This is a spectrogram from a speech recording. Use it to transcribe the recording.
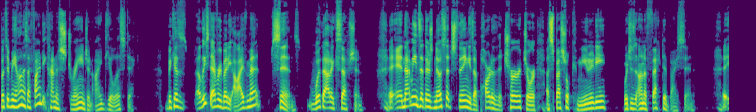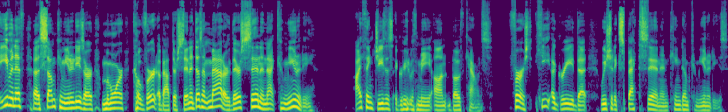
But to be honest, I find it kind of strange and idealistic because at least everybody I've met sins without exception. And that means that there's no such thing as a part of the church or a special community which is unaffected by sin. Even if uh, some communities are more covert about their sin, it doesn't matter. There's sin in that community. I think Jesus agreed with me on both counts. First, he agreed that we should expect sin in kingdom communities.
